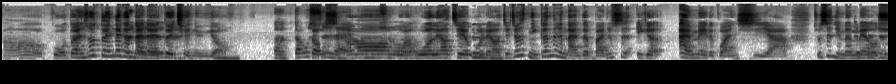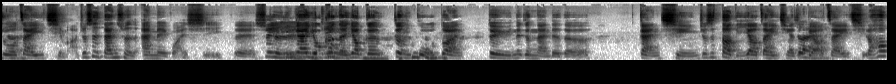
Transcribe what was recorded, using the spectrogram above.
哦，果断，你说对那个男的对前女友？嗯呃，都都是哎、欸，哦，我我了解，我了嗯解，就是你跟那个男的本来就是一个暧昧的关系呀、就是你们对没有说在一起嘛，就是单纯的暧昧关系，对，所以应该有可能要跟更果断，对于那个男的的感情，就是到底要在一起还是不要在一起。然后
